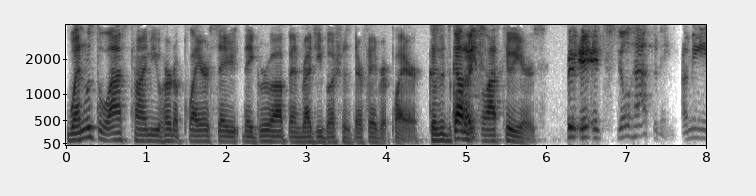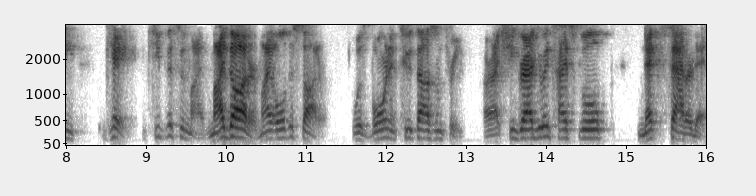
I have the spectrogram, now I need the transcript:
when was the last time you heard a player say they grew up and Reggie Bush was their favorite player? Because it's got to oh, be the last two years. it's still happening. I mean, okay, keep this in mind. My daughter, my oldest daughter, was born in 2003. All right, she graduates high school next Saturday.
